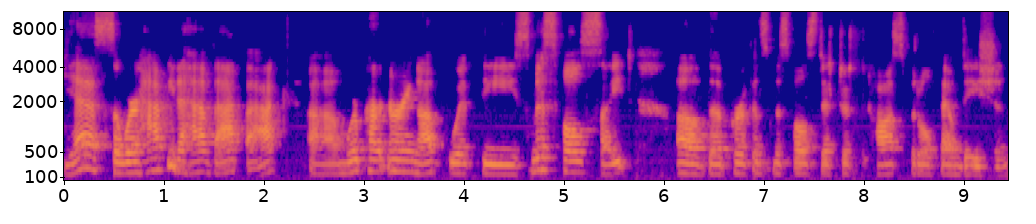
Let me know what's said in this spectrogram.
Yes, so we're happy to have that back. Um, we're partnering up with the Smiths Falls site of the Perth and Smiths Falls District Hospital Foundation.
